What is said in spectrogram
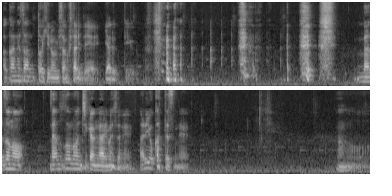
あかねさんとひろみさん2人でやるっていう。謎の謎の時間がありましたね。あれ良かったですね。あの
